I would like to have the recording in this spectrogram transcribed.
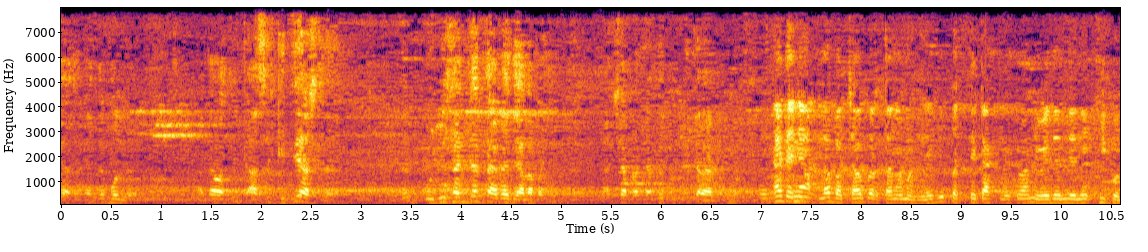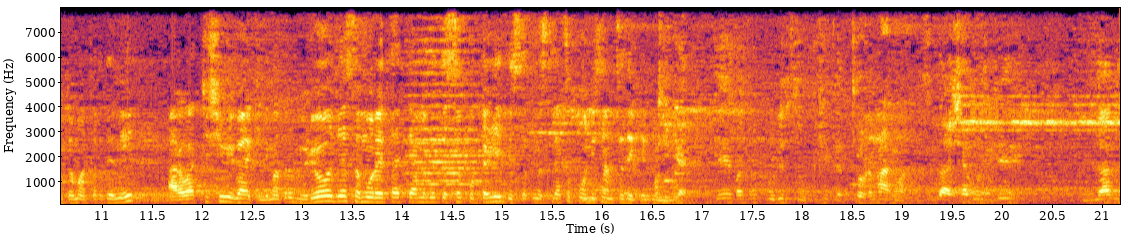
त्यांचं बोललं आता असं किती असलं तर पोलिसांच्या ताब्यात यायला पाहिजे. अशा प्रकारचं कृत्य करायला पाहिजे हा त्यांनी आपला बचाव करताना म्हटले की पत्ते टाकणं किंवा निवेदन देणं ठीक होतं मात्र त्यांनी आरवाची शिवीगाळ केली. मात्र व्हिडिओ जे समोर येतात त्यामध्ये तसं कुठेही दिसत नसल्याचं पोलिसांचं देखील ठीक आहे. ते म्हणजे पोलीस चौकशी करतो सुद्धा अशा गोष्टी निदान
